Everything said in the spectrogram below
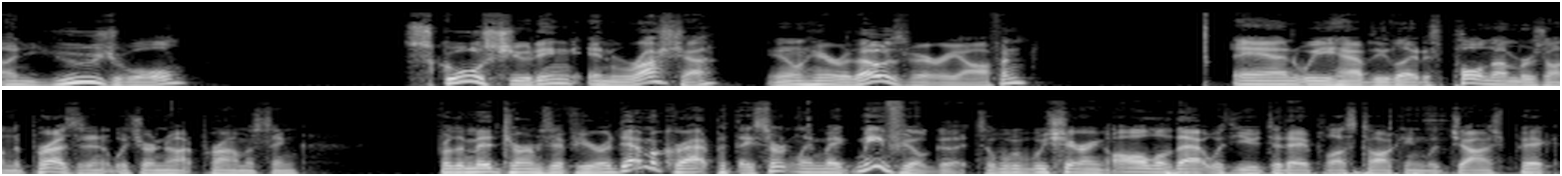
unusual school shooting in Russia. You don't hear those very often. And we have the latest poll numbers on the president, which are not promising for the midterms if you're a Democrat, but they certainly make me feel good. So we'll be sharing all of that with you today, plus talking with Josh Pick,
